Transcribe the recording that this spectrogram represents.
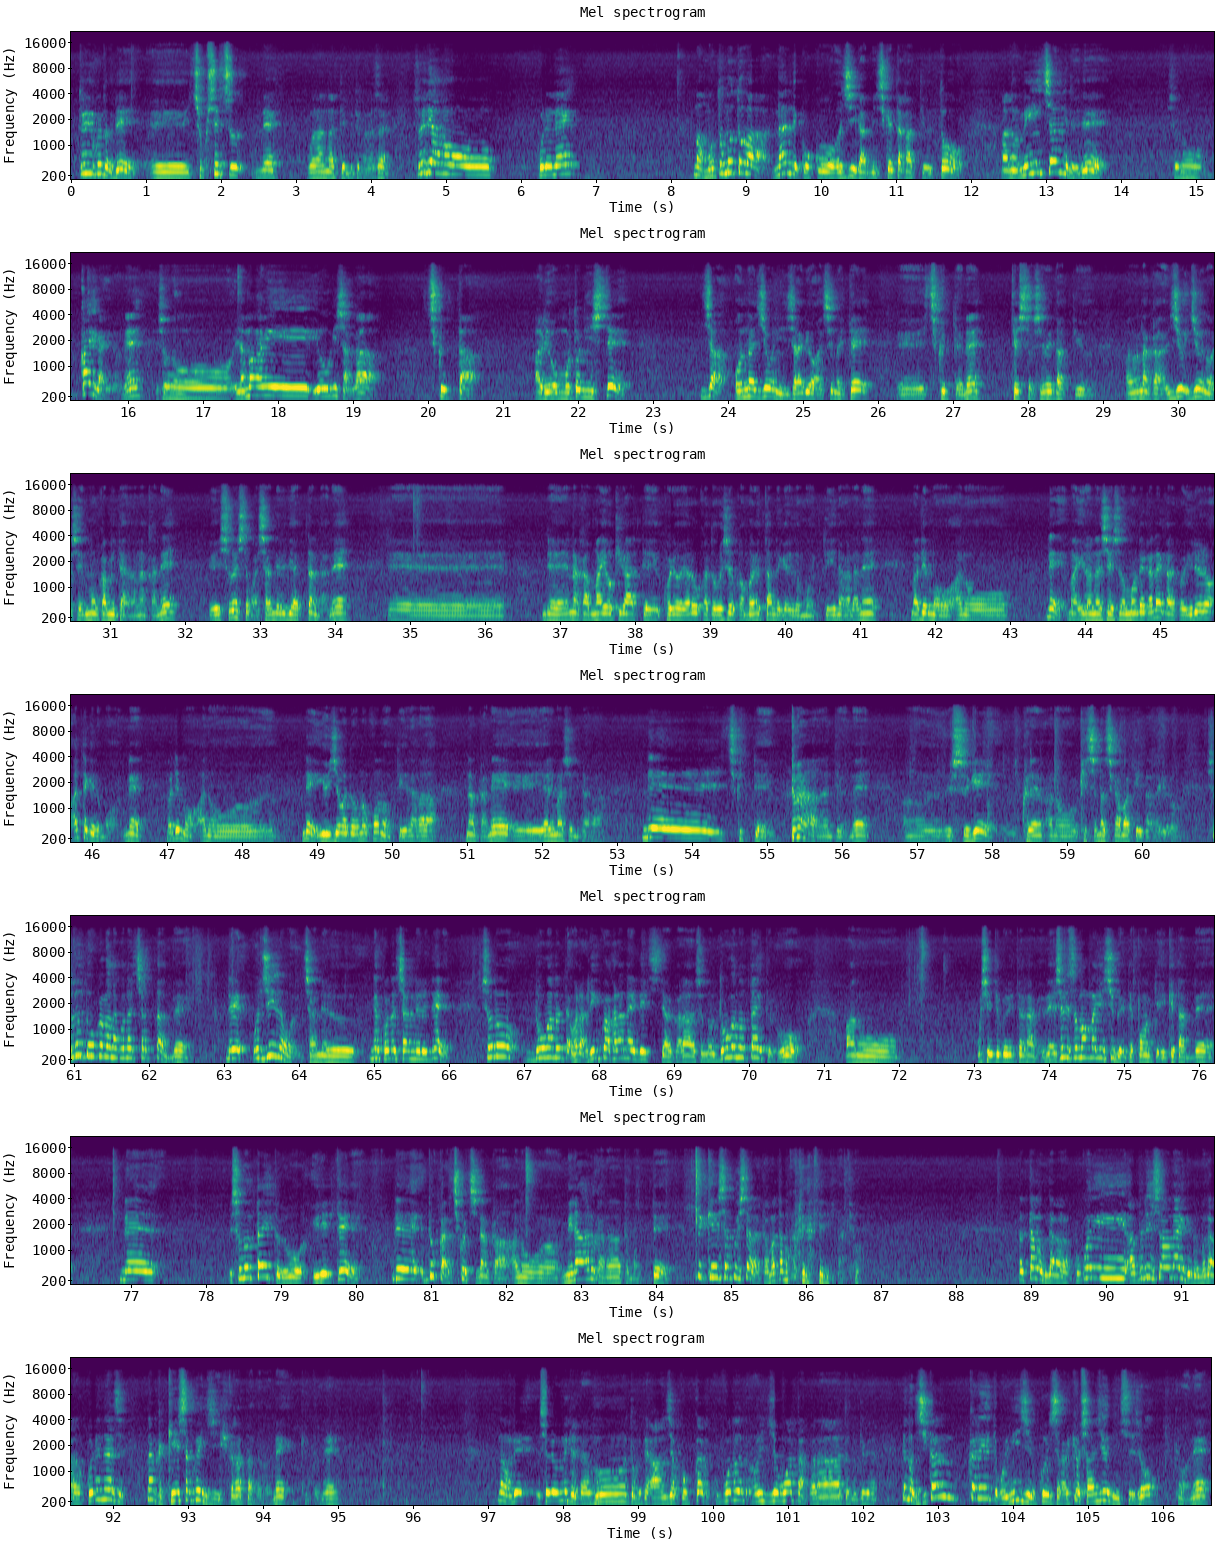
ということで、えー、直接ねご覧になってみてください。それであのー、これねまあもともとはなんでここをおじいが見つけたかっていうとあのメインチャンネルでその海外のねその山上容疑者が作ったあれを元にしてじゃあ同じように材料を集めて、えー、作ってねテストしてみたっていうあのなんか銃銃の専門家みたいななんかね、えー、その人がチャンネルでやったんだね。えーでなんか前置きがあってこれをやろうかどうしようか迷ったんだけれどもって言いながらね、まあ、でもあのねまあいろんな戦争の問題がないからこういろいろあったけどもね、まあ、でもあのね友情はどうのこうのって言いながらなんかね、えー、やりましょうみたいな。で作ってブーン！なんていうねあのすげえあの結末が待っていたんだけどその動画がなくなっちゃったんででおじいのチャンネル、ね、このチャンネルでその動画のほらリンクは貼らないでってあるからその動画のタイトルをあの教えてくれたんでね。それでそのまま YouTube 入れてポンっていけたんで。でそのタイトルを入れてでどっかあちこちなんかあのミラーあるかなと思ってで検索したらたまたまこれが出てきたんだよ多分だからここにアドレスはないけどもだからこれのやつなんか検索エンジン引っかかったんだろうねきっとね。なのでそれを見てたらふーんと思ってあじゃあここからここの情報あったのかなと思ってみた。でも時間から言うとこれ29日だから今日30日でしょ？今日はね。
